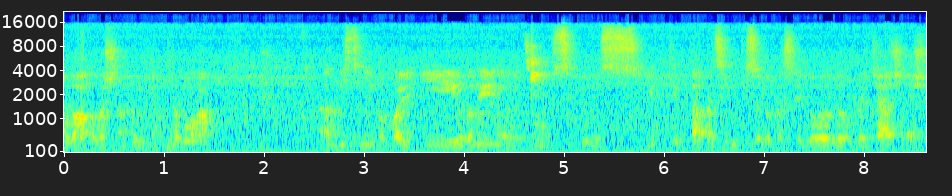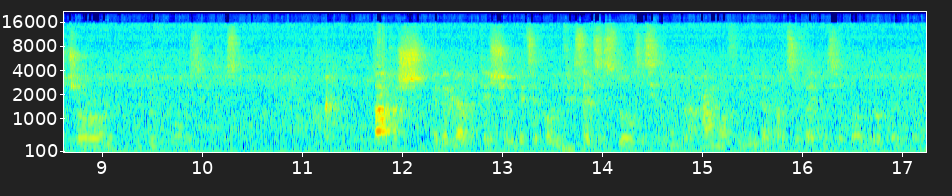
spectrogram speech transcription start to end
була оголошена повітряна тривога е, в місті Нікополь, і вони ну, свідки та працівники суду прослідували до укриття, що відгукнулися. Також повідомляю про те, що ведеться повна фіксація судового засідання програми ФМІДа, працездатність якого було перевірено.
